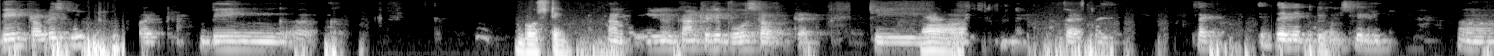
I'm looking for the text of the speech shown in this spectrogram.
being proud is good, but being uh, boasting—you uh, can't really boast of it, right? Ki, yeah. Uh, like then it becomes little uh.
